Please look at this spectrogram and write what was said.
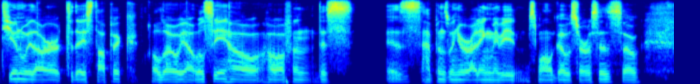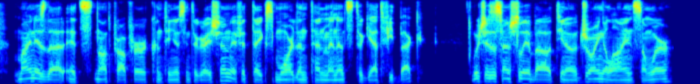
tune with our today's topic. Although, yeah, we'll see how how often this is happens when you're writing maybe small Go services. So mine is that it's not proper continuous integration if it takes more than 10 minutes to get feedback which is essentially about you know drawing a line somewhere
